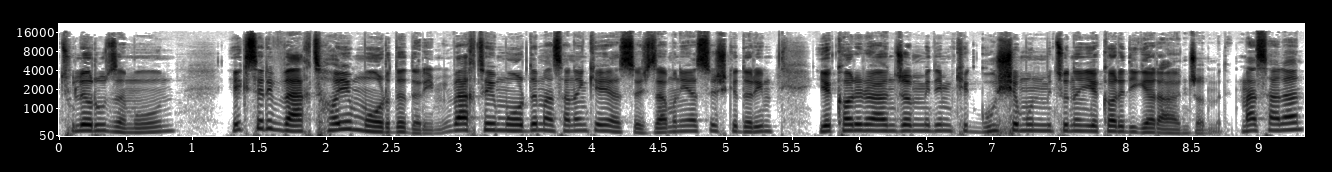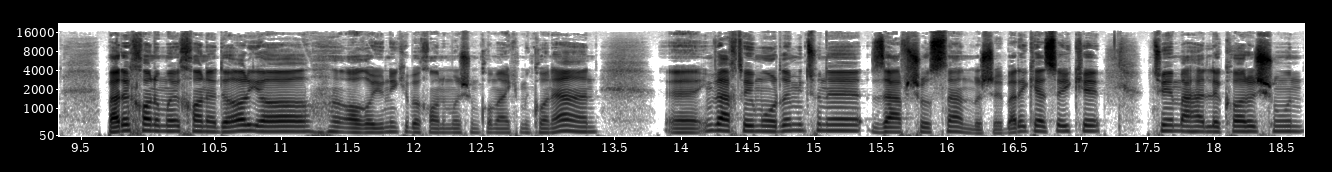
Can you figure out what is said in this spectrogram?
طول روزمون یک سری وقتهای مرده داریم. این وقتهای مرده مثلا که هستش زمانی هستش که داریم یه کاری رو انجام میدیم که گوشمون می‌تونه یه کار دیگر رو انجام بده. مثلا برای خانمای خانهدار یا آقایونی که به خانماشون کمک می‌کنن این وقتهای مرده می‌تونه ظرف شستن باشه. برای کسایی که توی محل کارشون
